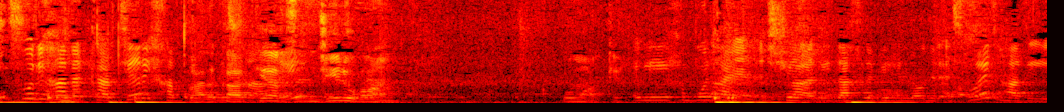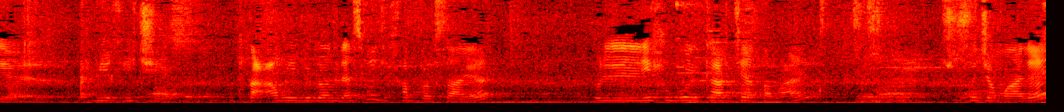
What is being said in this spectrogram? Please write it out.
شوفوا لي هذا الكارتير يخبل هذا كارتير. زنجيل و brand. وماركه اللي يحبون هاي الأشياء اللي داخلة بيها اللون الأسود هذه هيجي مطعمين باللون الأسود يخبل صاير. واللي يحبون الكارتير طبعا شوفوا جماله.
